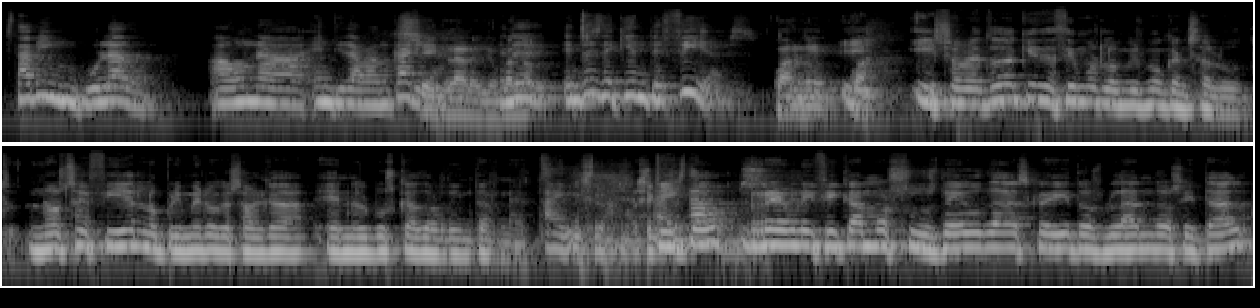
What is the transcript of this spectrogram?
está vinculado a una entidad bancaria. Sí, claro, yo entonces, cuando- entonces, ¿de quién te fías? Cuando- Y, y sobre todo aquí decimos lo mismo que en salud. No se fíen lo primero que salga en el buscador de internet. ahí estamos. ahí estamos. reunificamos sus deudas, créditos blandos y tal,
